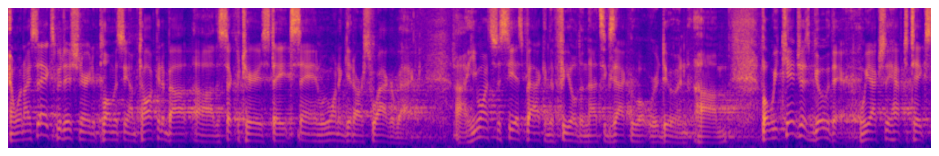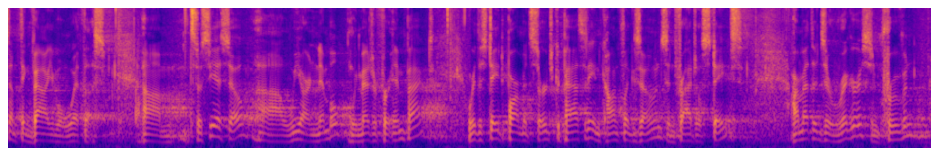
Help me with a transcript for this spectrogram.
And when I say expeditionary diplomacy, I'm talking about uh, the Secretary of State saying, we want to get our swagger back. Uh, He wants to see us back in the field, and that's exactly what we're doing. Um, But we can't just go there. We actually have to take something valuable with us. Um, So CSO, uh, we are nimble. We measure for impact. We're the State Department's surge capacity in conflict zones and fragile states. Our methods are rigorous and proven.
